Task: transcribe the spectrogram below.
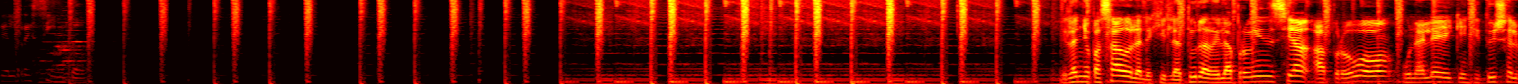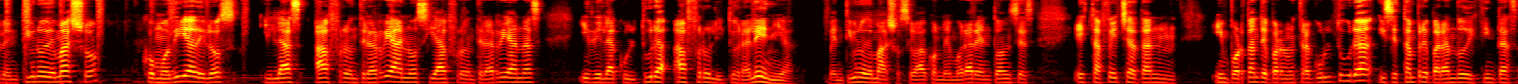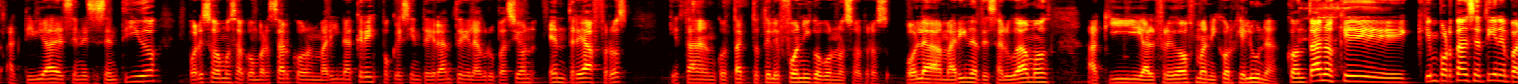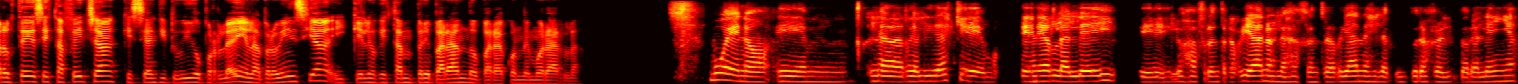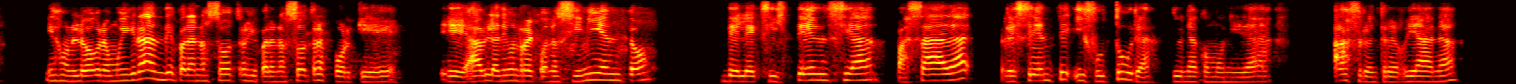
del recinto. El año pasado la legislatura de la provincia aprobó una ley que instituye el 21 de mayo como Día de los y las afroentrerrianos y afroentrerrianas y de la cultura afrolitoraleña. 21 de mayo se va a conmemorar entonces esta fecha tan importante para nuestra cultura y se están preparando distintas actividades en ese sentido. Por eso vamos a conversar con Marina Crespo, que es integrante de la agrupación Entre Afros, que está en contacto telefónico con nosotros. Hola Marina, te saludamos. Aquí Alfredo Hoffman y Jorge Luna. Contanos qué, qué importancia tiene para ustedes esta fecha que se ha instituido por ley en la provincia y qué es lo que están preparando para conmemorarla. Bueno, em, la realidad es que tener la ley de los afroentrerrianos, las afroentrerrianas y la cultura afrolitoraleña es un logro muy grande para nosotros y para nosotras porque eh, habla de un reconocimiento de la existencia pasada, presente y futura de una comunidad afroentrerriana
